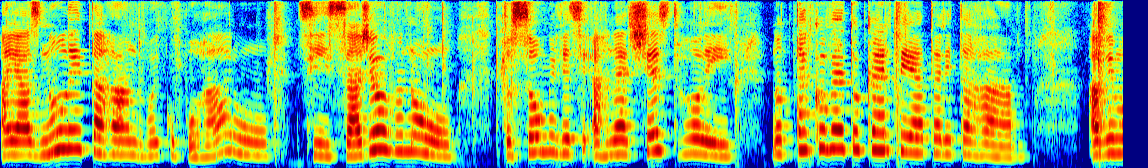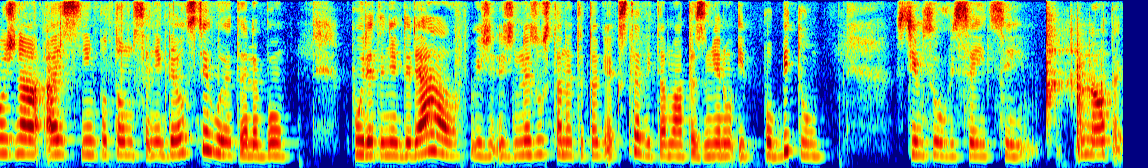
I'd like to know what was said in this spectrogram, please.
a já z nuly tahám dvojku pohárů, císařovnu, to jsou mi věci a hned šest holí. No takovéto karty já tady tahám. A vy možná aj s ním potom se někde odstěhujete, nebo půjdete někde dál. Vy nezůstanete tak, jak jste, vy tam máte změnu i pobytu s tím související. No, tak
